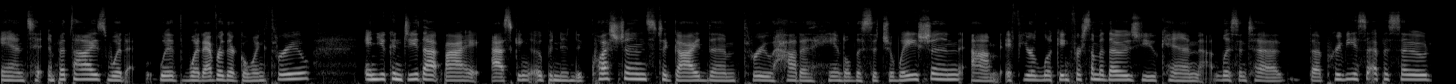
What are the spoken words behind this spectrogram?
and to empathize with with whatever they're going through and you can do that by asking open ended questions to guide them through how to handle the situation. Um, if you're looking for some of those, you can listen to the previous episode,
